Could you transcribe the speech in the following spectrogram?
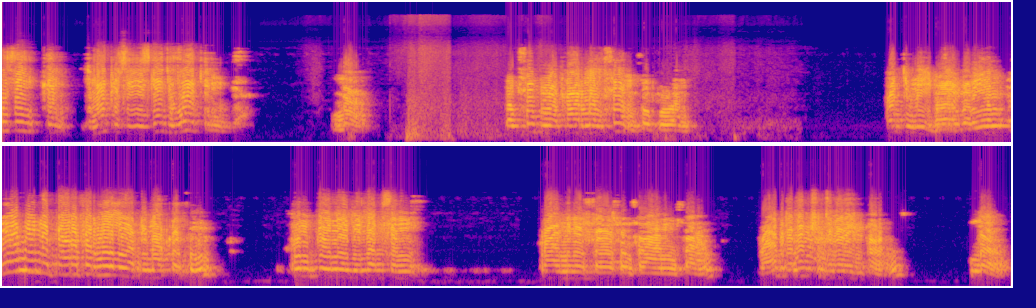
you think democracy is going to work in India? No. Except in a formal sense, it won't. What do you mean? Where the real, I mean, the paraphernalia of democracy, continued elections, prime ministers, and so on and so on. Well, but elections are very important. No.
